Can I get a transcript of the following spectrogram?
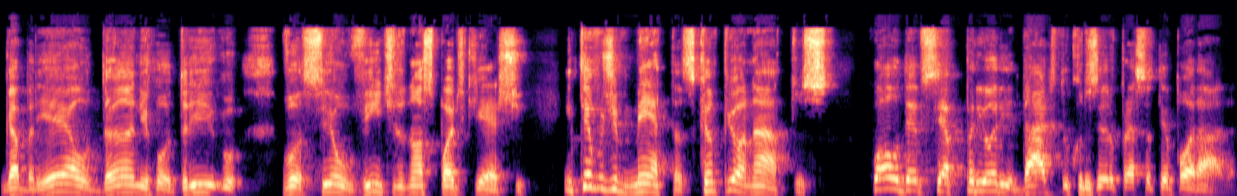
Gabriel, Dani, Rodrigo, você ouvinte do nosso podcast, em termos de metas, campeonatos, qual deve ser a prioridade do Cruzeiro para essa temporada?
